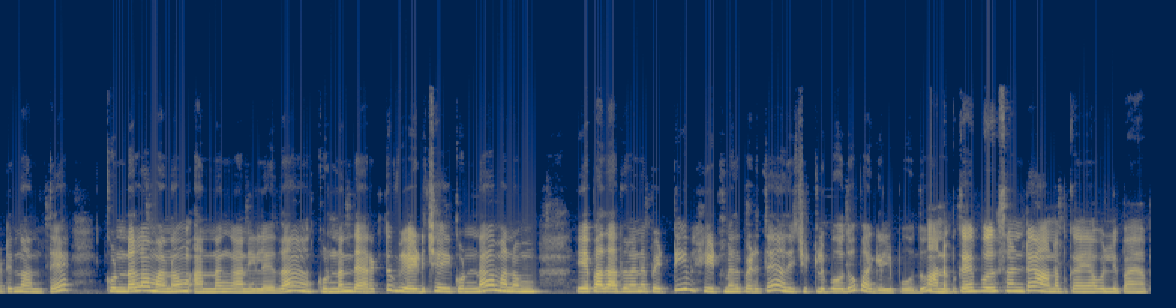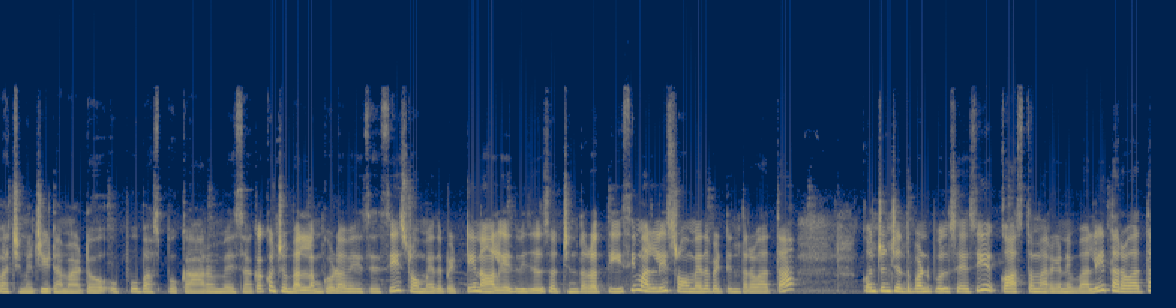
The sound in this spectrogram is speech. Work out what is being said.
పట్టిందో అంతే. కుండలో మనం అన్నం కానీ లేదా కుండను డైరెక్ట్ వేడి చేయకుండా మనం ఏ పదార్థమైనా పెట్టి హీట్ మీద పెడితే అది చిట్లిపోదు పగిలిపోదు. అనపకాయ పులుసు అంటే ఆనపకాయ ఉల్లిపాయ పచ్చిమిర్చి టమాటో ఉప్పు పసుపు కారం వేసాక కొంచెం బెల్లం కూడా వేసేసి స్టవ్ మీద పెట్టి నాలుగైదు విజిల్స్ వచ్చిన తర్వాత తీసి మళ్ళీ స్టవ్ మీద పెట్టిన తర్వాత కొంచెం చింతపండు పులుసు వేసి కాస్త మరగనివ్వాలి. తర్వాత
